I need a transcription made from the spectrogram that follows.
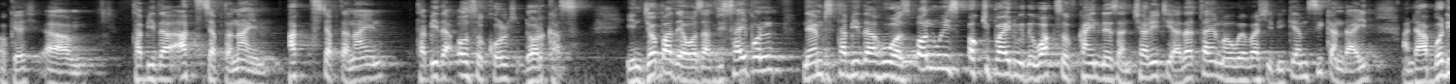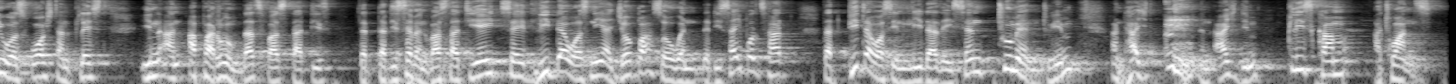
Okay? Um, Tabitha, Acts chapter 9. Acts chapter 9, Tabitha also called Dorcas. In Joppa, there was a disciple named Tabitha who was always occupied with the works of kindness and charity. At that time, however, she became sick and died, and her body was washed and placed in an upper room. That's verse 30, 37. Verse 38 said, Lydda was near Joppa, so when the disciples heard that Peter was in Lydda, they sent two men to him and urged, and urged him, Please come at once.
